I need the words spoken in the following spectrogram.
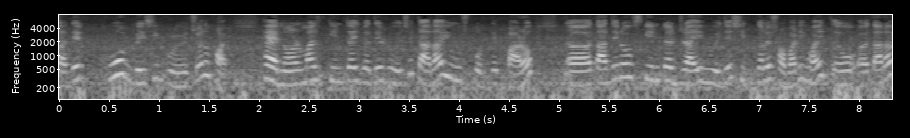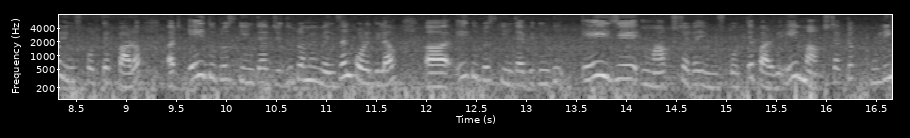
তাদের খুব বেশি প্রয়োজন হয়। হ্যাঁ নর্মাল স্কিন টাইপ যাদের রয়েছে তারা ইউজ করতে পারো। তাদেরও স্কিনটা ড্রাই হয়ে যায়, শীতকালে সবারই হয়, তো তারাও ইউজ করতে পারো। বাট এই দুটো স্কিন টাইপ যে দুটো আমি মেনশন করে দিলাম এই দুটো স্কিন টাইপে কিন্তু এই যে মাস্কটা এটা ইউজ করতে পারবে। এই মাস্কটা একটা কুলিং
